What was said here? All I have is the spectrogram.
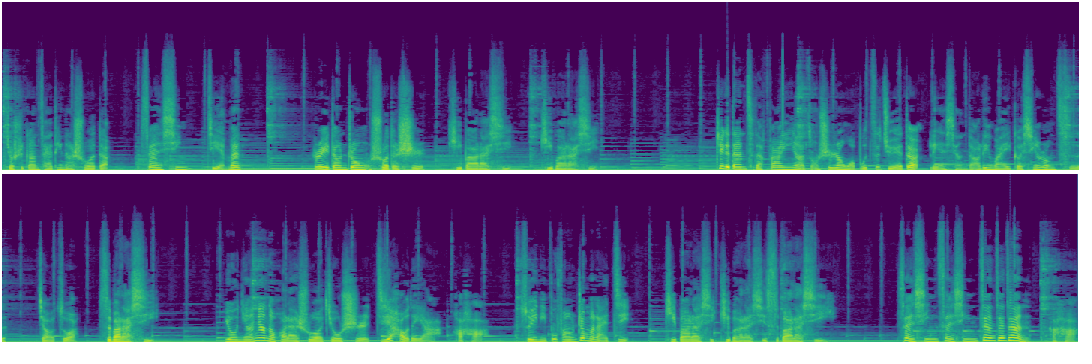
就是刚才 Tina 说的散心 解闷。日语当中说的是 kibarashi，kibarashi。这个单词的发音啊，总是让我不自觉地联想到另外一个形容词，叫做 subarashi。用娘娘的话来说，就是极好的呀，哈哈。所以你不妨这么来记：kibarashi，kibarashi，subarashi。散心，散心，赞赞赞，哈哈。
